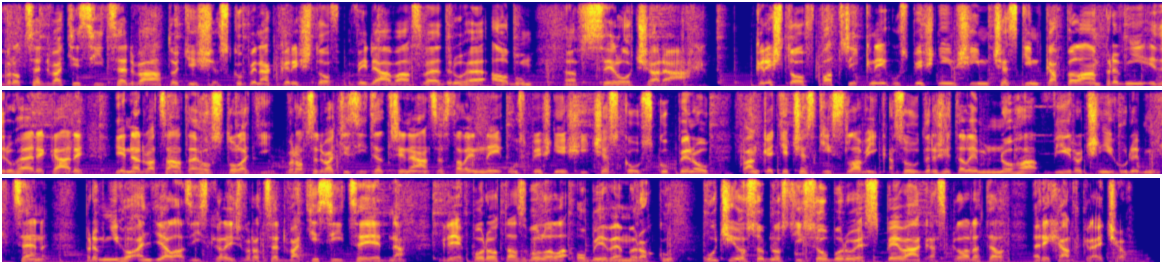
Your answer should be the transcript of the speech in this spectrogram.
V roce 2002 totiž skupina Krištof vydává své druhé album eh, v Siločarách. Krištof patří k nejúspěšnějším českým kapelám první i druhé dekády 21. století. V roce 2013 se stali nejúspěšnější českou skupinou v anketě Český slavík a jsou držiteli mnoha výročních hudebních cen. Prvního anděla získali již v roce 2001, kde je porota zvolila objevem roku. Vůči osobností souboru je zpěvák a skladatel Richard Krečo.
